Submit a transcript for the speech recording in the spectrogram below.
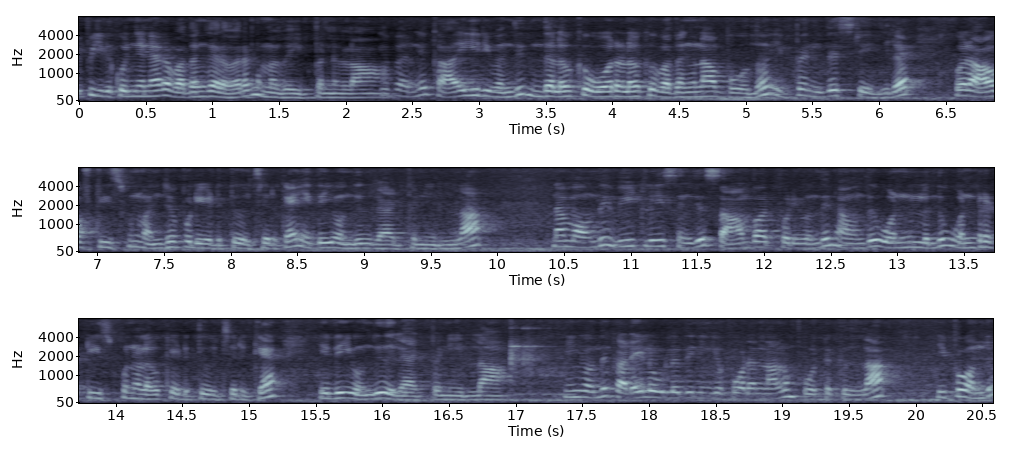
இப்போ இது கொஞ்ச நேரம் வதங்குற வரை நம்ம வெயிட் பண்ணலாம். பாருங்கள் காய்கறி வந்து இந்த அளவுக்கு ஓரளவுக்கு வதங்கினா போதும். இப்போ இந்த ஸ்டேஜில் ஒரு ஆஃப் டீஸ்பூன் மஞ்சள் பொடி எடுத்து வச்சுருக்கேன். இதையும் வந்து இதில் ஆட் பண்ணிடலாம். நம்ம வந்து வீட்டிலேயே செஞ்ச சாம்பார் பொடி வந்து நான் வந்து ஒன்றுலேருந்து ஒன்றரை டீஸ்பூன் அளவுக்கு எடுத்து வச்சுருக்கேன். இதையும் வந்து இதில் ஆட் பண்ணிடலாம். நீங்கள் வந்து கடையில் உள்ளது நீங்கள் போடனாலும் போட்டுக்கலாம். இப்போ வந்து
